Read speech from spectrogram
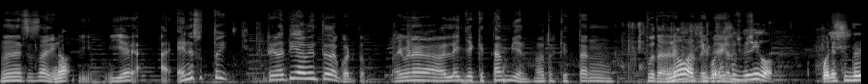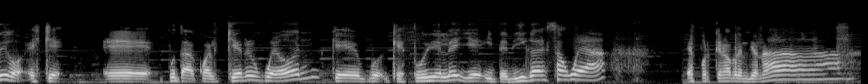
No es necesario. No. Y, y, eh, en eso estoy relativamente de acuerdo. Hay unas leyes que están bien, otras que están... Puta, No, si por eso te digo, por eso te digo, es que, eh, puta, cualquier weón que, que estudie leyes y te diga esa weá, es porque no aprendió nada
